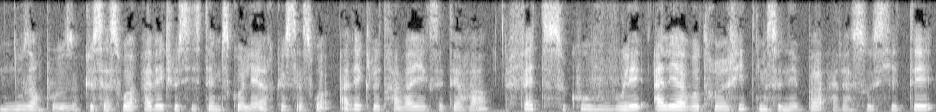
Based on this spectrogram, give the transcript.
nous impose, que ça soit avec le système scolaire, que ça soit avec le travail, etc. Faites ce que vous voulez, allez à votre rythme, ce n'est pas à la société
